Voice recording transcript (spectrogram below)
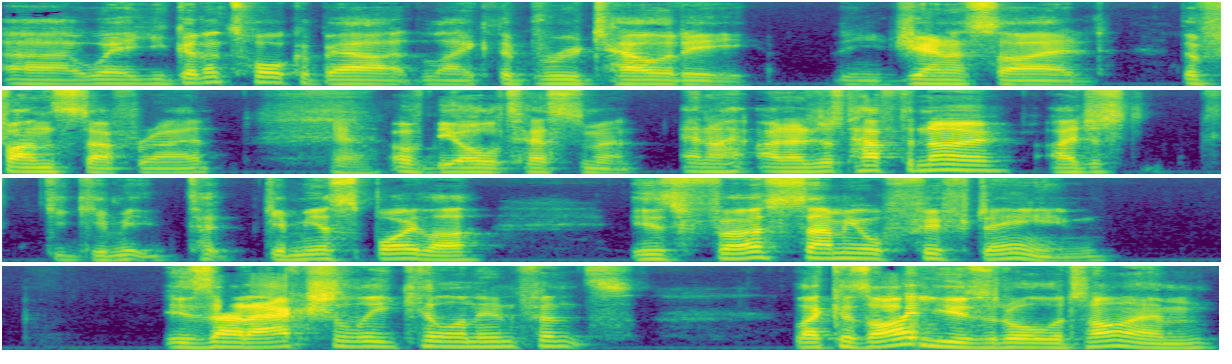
uh, where you're going to talk about like the brutality, the genocide, the fun stuff, right? Yeah. Of the Old Testament, and I and I just have to know. I just give me t- give me a spoiler. Is First Samuel 15? Is that actually killing infants? Like, because I use it all the time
